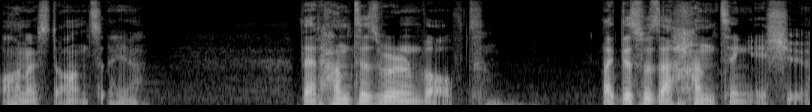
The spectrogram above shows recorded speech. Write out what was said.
honest answer here, that hunters were involved? Like this was a hunting issue?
